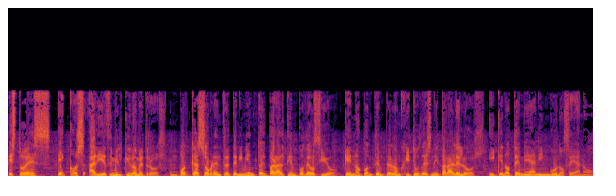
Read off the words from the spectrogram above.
Esto es Ecos a 10.000 kilómetros, un podcast sobre entretenimiento y para el tiempo de ocio, que no contemple longitudes ni paralelos y que no teme a ningún océano.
